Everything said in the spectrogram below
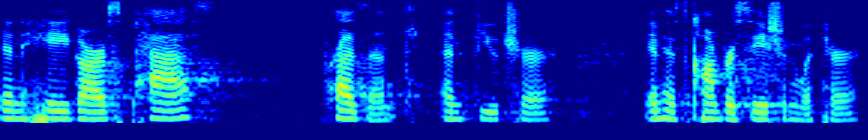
in Hagar's past, present, and future in his conversation with her.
